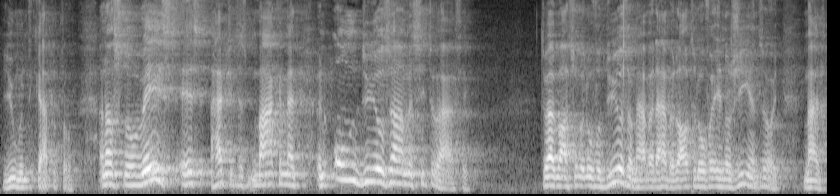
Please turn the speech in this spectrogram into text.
human capital. En als er waste is, heb je te maken met een onduurzame situatie. Terwijl we als we het over duurzaam hebben, dan hebben we het altijd over energie en zo. Maar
